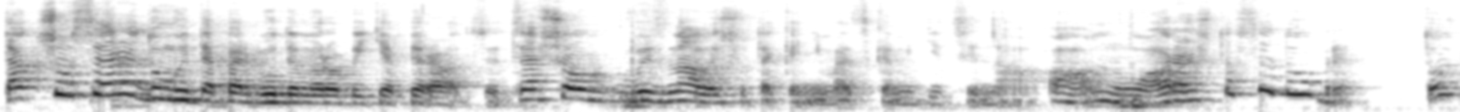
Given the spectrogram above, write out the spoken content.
Так що в середу ми тепер будемо робити операцію. Це що ви знали, що таке німецька медицина. А, ну, а решта все добре. Па-па!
